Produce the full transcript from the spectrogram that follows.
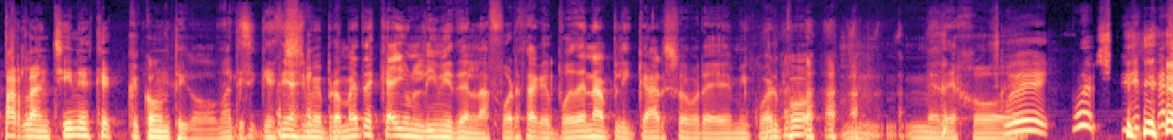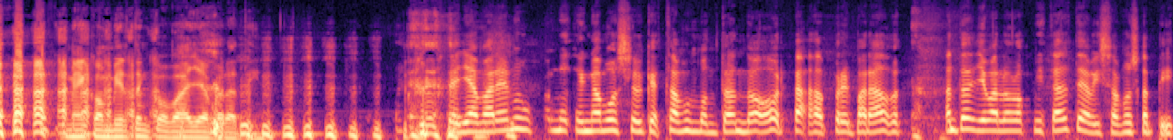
parlanchines que, contigo, Mati? Si, si me prometes que hay un límite en la fuerza que pueden aplicar sobre mi cuerpo, me dejo... me convierto en cobaya para ti. Te llamaremos cuando tengamos el que estamos montando ahora preparado. Antes de llevarlo al hospital te avisamos a ti.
